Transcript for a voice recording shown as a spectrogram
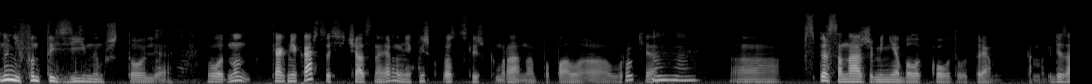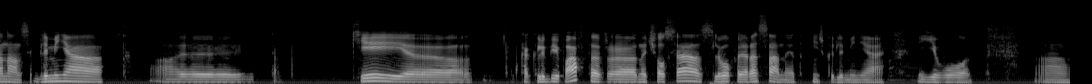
ну, не фантазийным, что ли. Uh-huh. Вот, ну, как мне кажется, сейчас, наверное, мне книжка просто слишком рано попала в руки. Uh-huh. А, с персонажами не было какого-то вот прям там, резонанса. Для меня э, там, Кей, э, как любимый автор, э, начался с Львов и Рассана. Эта книжка для меня его э,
